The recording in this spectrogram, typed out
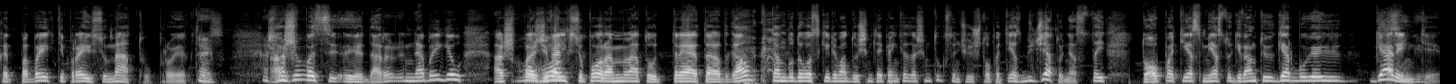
kad pabaigti praėjusių metų projektus. Taip. Aš, Aš važiavau- pasi, dar nebaigiau, aš Oho. pažvelgsiu porą metų trejetą atgal, ten būdavo skiriama 250 tūkstančių iš to paties biudžeto, nes tai to paties miestų gyventojų gerbuviui gerinti.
